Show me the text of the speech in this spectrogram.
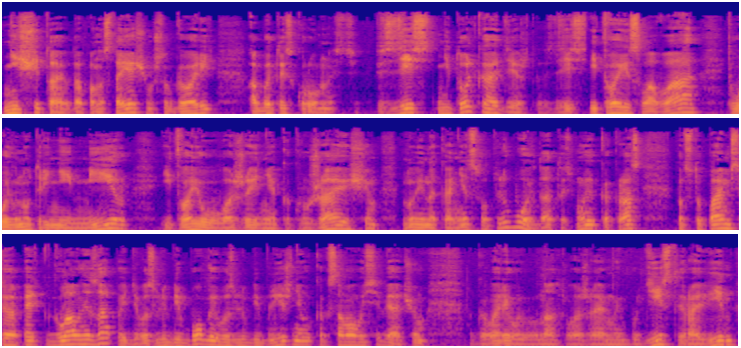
не считаю, да, по-настоящему, чтобы говорить об этой скромности. Здесь не только одежда, здесь и твои слова, твой внутренний мир, и твое уважение к окружающим, ну и, наконец, вот любовь, да, то есть мы как раз подступаемся опять к главной заповеди – возлюби Бога и возлюби ближнего, как самого себя, о чем говорил у нас уважаемый буддист и раввин.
